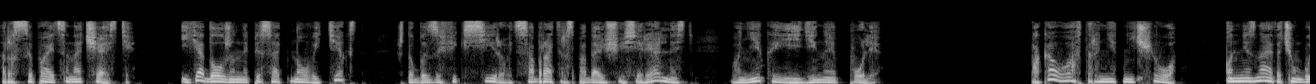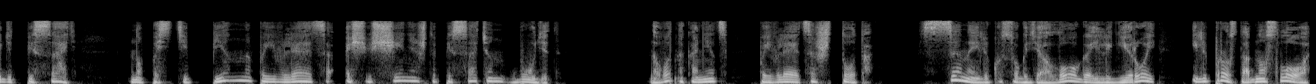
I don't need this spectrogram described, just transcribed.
рассыпается на части, и я должен написать новый текст, чтобы зафиксировать, собрать распадающуюся реальность в некое единое поле. Пока у автора нет ничего, он не знает, о чем будет писать, но постепенно появляется ощущение, что писать он будет. Но вот, наконец, появляется что-то. Сцена или кусок диалога, или герой, или просто одно слово.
